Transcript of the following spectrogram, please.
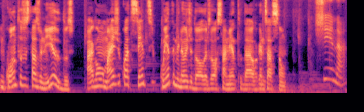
enquanto os Estados Unidos pagam mais de 450 milhões de dólares do orçamento da organização. China.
